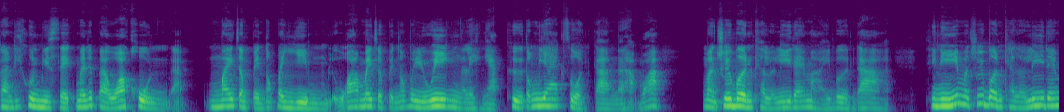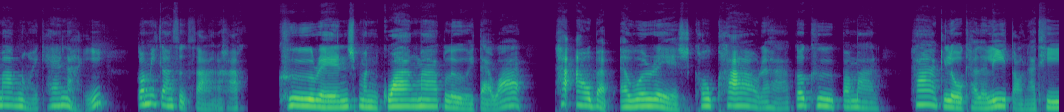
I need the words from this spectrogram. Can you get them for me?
การที่คุณมีเซ็กส์ไม่ได้แปลว่าคุณแบบไม่จำเป็นต้องไปยิม หรือว่าไม่จำเป็นต้องไปวิ่งอะไรอย่างเงี้ยคือต้องแยกส่วนกันแต่ถามว่ามันช่วยเบิร์นแคลอรี่ได้ไหมเบิร์นได้ ทีนี้มันช่วยเบิร์นแคลอรี่ได้มากน้อยแค่ไหน ก็มีการศึกษานะคะ คือเรนจ์มันกว้างมากเลย แต่ว่าถ้าเอาแบบ average คร่าวๆนะคะ ก็คือประมาณ 5 กิโลแคลอรี่ต่อนาที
